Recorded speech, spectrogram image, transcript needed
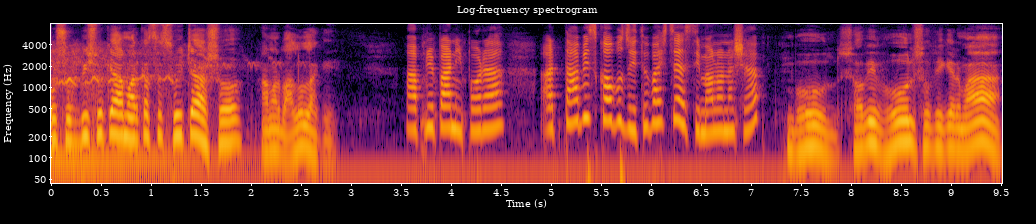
অসুখ বিসুখে আমার কাছে সুইটা আসো আমার ভালো লাগে আপনি পানি পড়া আর তাবিজ কবজই তো বাঁচতে আসছি মালানা সাহেব। ভুল, সবই ভুল, শফিকের মা।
